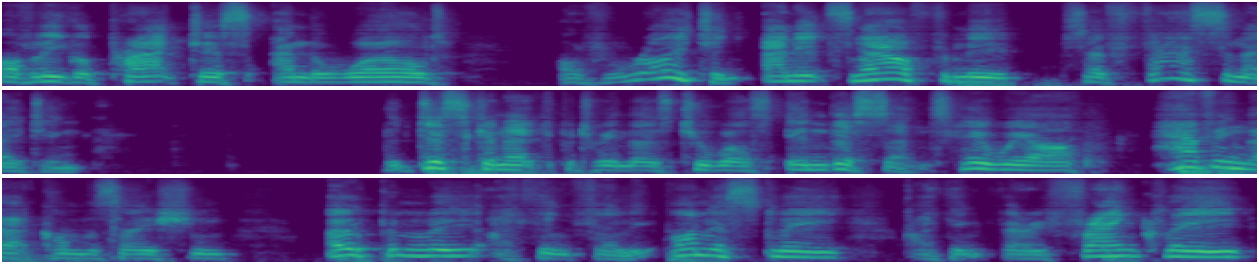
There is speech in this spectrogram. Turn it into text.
of legal practice and the world of writing. And it's now for me so fascinating, the disconnect between those two worlds in this sense. Here we are having that conversation openly, I think fairly honestly, I think very frankly,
